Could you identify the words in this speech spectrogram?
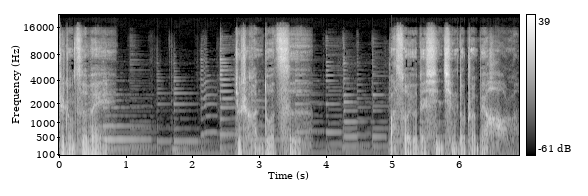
这种滋味，就是很多次把所有的心情都准备好了，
